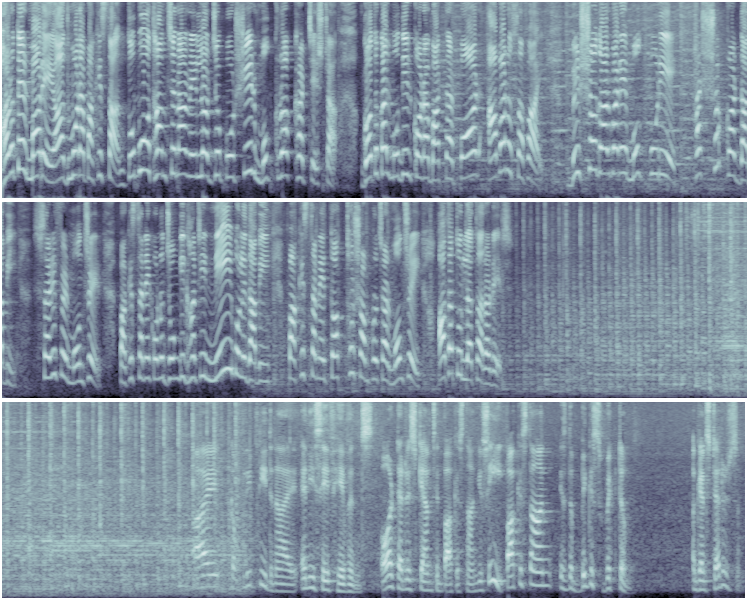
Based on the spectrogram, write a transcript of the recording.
ভারতের মারে আধমরা পাকিস্তান। তবুও থামছে না নির্লজ্জ পড়শির মুখ রক্ষার চেষ্টা। গতকাল মোদির করা বার্তার পর আবারও সাফাই। বিশ্ব দরবারে মুখ পুড়িয়ে হাস্যকর দাবি শরীফের মন্ত্রের। পাকিস্তানে কোনো জঙ্গি ঘাঁটি নেই বলে দাবি পাকিস্তানের তথ্য সম্প্রচার মন্ত্রী আতাতুল্লাহ তারারের। I completely deny any safe havens or terrorist camps in Pakistan. You see, Pakistan is the biggest victim against terrorism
